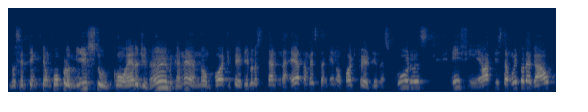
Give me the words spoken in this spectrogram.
você tem que ter um compromisso com aerodinâmica, né? Não pode perder velocidade na reta, mas também não pode perder nas curvas. Enfim, é uma pista muito legal.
